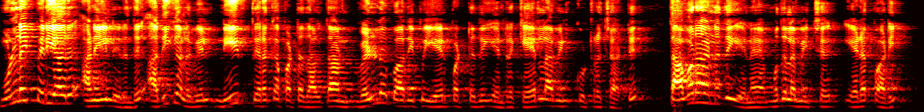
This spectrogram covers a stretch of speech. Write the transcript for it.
முல்லைப்பெரியாறு அணையில் இருந்து அதிக அளவில் நீர் திறக்கப்பட்டதால் தான் வெள்ள பாதிப்பு ஏற்பட்டது என்ற கேரளாவின் குற்றச்சாட்டு தவறானது என முதலமைச்சர் எடப்பாடி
